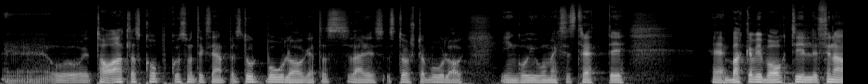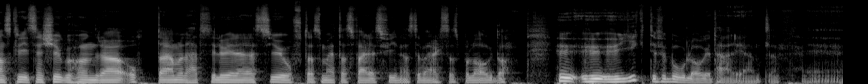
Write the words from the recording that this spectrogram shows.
Eh, och ta Atlas Copco som ett exempel. Stort bolag, ett av Sveriges största bolag. Ingår i OMXS30. Eh, backar vi bak till finanskrisen 2008, men det här tituleras ju ofta som ett av Sveriges finaste verkstadsbolag då. Hur, hur, hur gick det för bolaget här egentligen? Eh,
